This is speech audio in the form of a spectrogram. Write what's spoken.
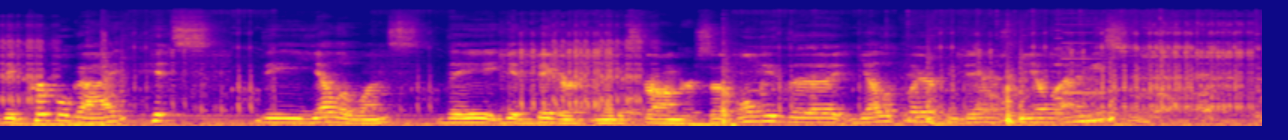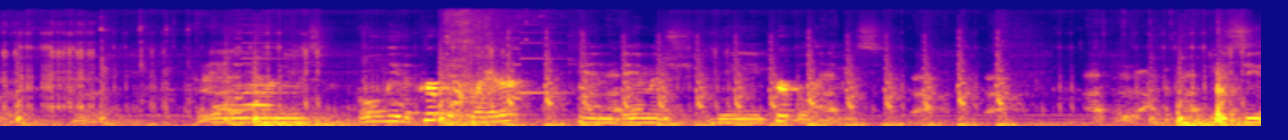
the purple guy hits the yellow ones, they get bigger and they get stronger. So only the yellow player can damage the yellow enemies. And only the purple player can damage the purple enemies. You see,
